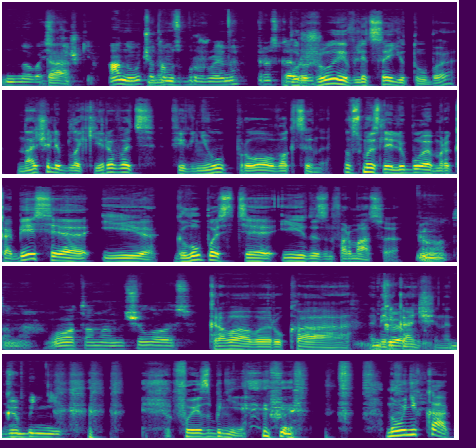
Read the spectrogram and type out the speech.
Новостишки. Да. А ну, что Но... там с буржуями? Буржуи в лице Ютуба начали блокировать фигню про вакцины. Ну, в смысле, любое мракобесие и глупости и дезинформацию. Вот она, вот она началась. Кровавая рука американщины. Г- да. Габни. ФСБни. Ну, у них как?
